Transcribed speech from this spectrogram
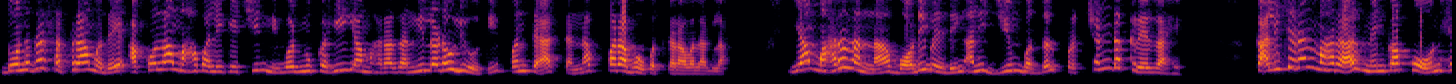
दोन हजार सतरा मध्ये अकोला महापालिकेची निवडणूकही या महाराजांनी लढवली होती पण त्यात त्यांना पराभव पत्करावा लागला. या महाराजांना बॉडी बिल्डिंग आणि जिमबद्दल प्रचंड क्रेज आहे. कालीचरण महाराज नेमका कोण हे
